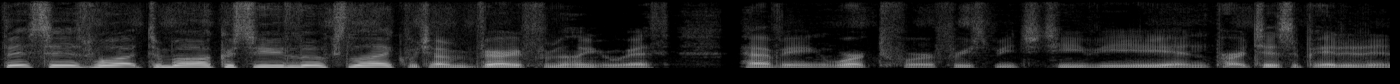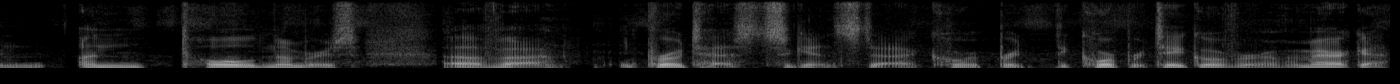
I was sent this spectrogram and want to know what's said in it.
this is what democracy looks like, which I'm very familiar with, having worked for Free Speech TV and participated in untold numbers of uh, protests against uh, corporate the corporate takeover of America.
